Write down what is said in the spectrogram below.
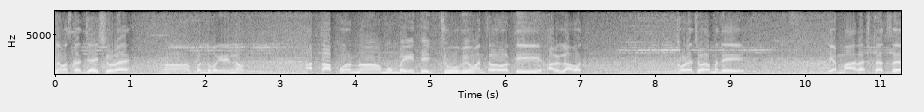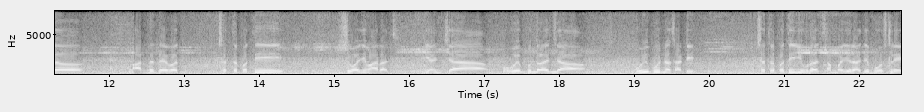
नमस्कार जय शिवराय. बंधू भगिनींनो आत्ता आपण मुंबई ते जुहू विमानतळावरती आलेलो आहोत. थोड्याच वेळामध्ये या महाराष्ट्राचं आर्धदैवत छत्रपती शिवाजी महाराज यांच्या भव्य पुतळ्याच्या भूमिपूजनासाठी छत्रपती युवराज संभाजीराजे भोसले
